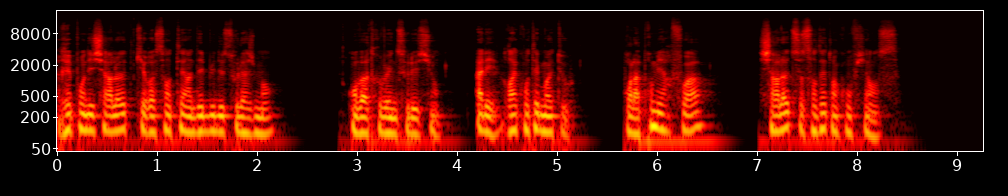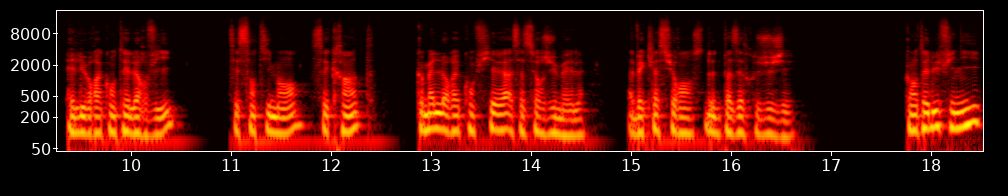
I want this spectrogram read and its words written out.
répondit Charlotte qui ressentait un début de soulagement. On va trouver une solution. Allez, racontez-moi tout. Pour la première fois, Charlotte se sentait en confiance. Elle lui racontait leur vie, ses sentiments, ses craintes, comme elle l'aurait confié à sa sœur jumelle, avec l'assurance de ne pas être jugée. Quand elle eut fini,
